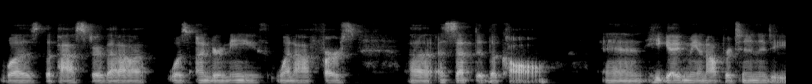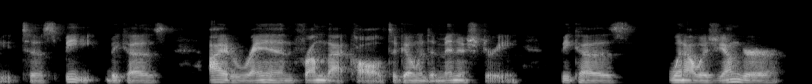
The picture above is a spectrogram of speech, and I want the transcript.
was the pastor that I was underneath when I first uh, accepted the call. And he gave me an opportunity to speak because I had ran from that call to go into ministry because when I was younger,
